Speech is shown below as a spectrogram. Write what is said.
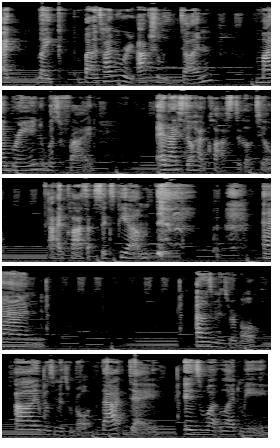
I like by the time we were actually done, my brain was fried, and I still had class to go to. I had class at 6 p.m. and I was miserable. I was miserable. That day is what led me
